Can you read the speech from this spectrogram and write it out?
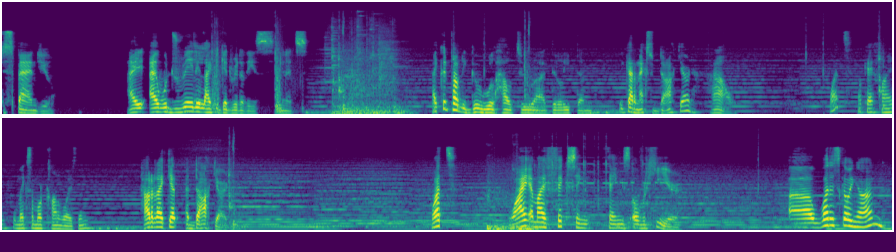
disband you. I, I would really like to get rid of these units. I could probably Google how to uh, delete them. We got an extra dockyard? How? What? Okay, fine. We'll make some more convoys then. How did I get a dockyard? What? Why am I fixing things over here? Uh, what is going on?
